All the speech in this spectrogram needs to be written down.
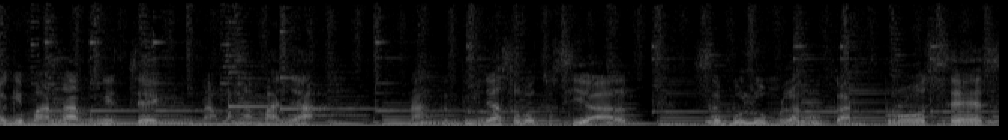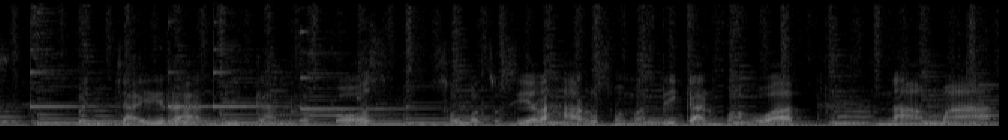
bagaimana mengecek nama-namanya? Nah, tentunya sobat sosial sebelum melakukan proses pencairan di kantor pos, sobat sosial harus memastikan bahwa nama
